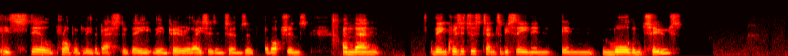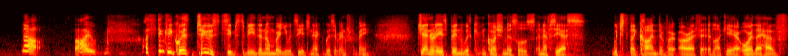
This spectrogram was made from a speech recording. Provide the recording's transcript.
is still probably the best of the the Imperial aces in terms of, of options, and then the Inquisitors tend to be seen in in more than twos. No, I I think the Inquis- twos seems to be the number you would see a generic Inquisitor in for me generally it's been with concussion missiles and FCS, which they kind of are, are fitted like here, or they have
